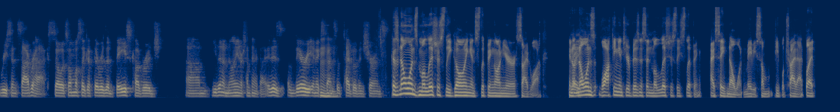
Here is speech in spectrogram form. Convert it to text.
recent cyber hacks. So it's almost like if there was a base coverage um, even a million or something like that. It is a very mm-hmm. inexpensive mm-hmm. type of insurance because no one's maliciously going and slipping on your sidewalk. You know, right. no one's walking into your business and maliciously slipping. I say no one. Maybe some people try that, but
